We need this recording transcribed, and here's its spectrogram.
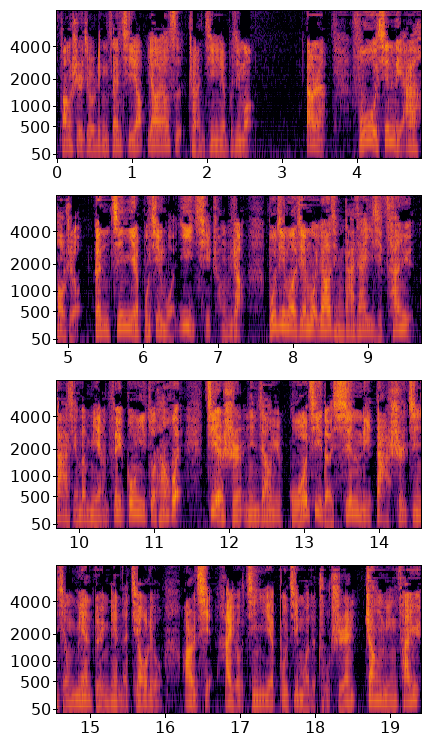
方式就是零三七幺幺幺四转今夜不寂寞。当然，服务心理爱好者，跟今夜不寂寞一起成长。不寂寞节目邀请大家一起参与大型的免费公益座谈会，届时您将与国际的心理大师进行面对面的交流，而且还有今夜不寂寞的主持人张明参与。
